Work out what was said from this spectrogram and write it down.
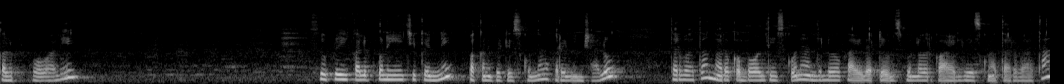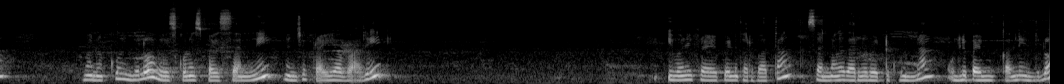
కలుపుకోవాలి. సో ఇప్పుడు ఈ కలుపుకొని చికెన్ని పక్కన పెట్టేసుకుందాం ఒక రెండు నిమిషాలు. తర్వాత మరొక బౌల్ తీసుకొని అందులో ఒక ఐదు టేబుల్ స్పూన్ల వరకు ఆయిల్ వేసుకున్న తర్వాత మనకు ఇందులో వేసుకునే స్పైసెస్ అన్నీ మంచిగా ఫ్రై అవ్వాలి. ఇవన్నీ ఫ్రై అయిపోయిన తర్వాత సన్నగా తరిగి పెట్టుకున్న ఉల్లిపాయ ముక్కల్ని ఇందులో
